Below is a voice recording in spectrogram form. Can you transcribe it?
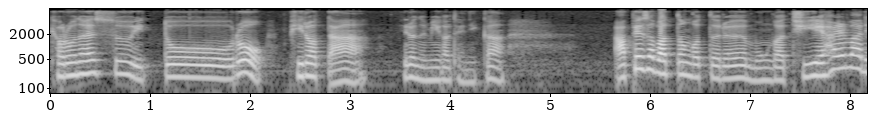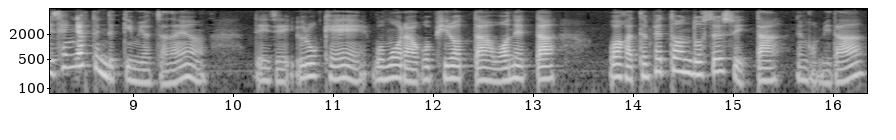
결혼할 수 있도록 빌었다. 이런 의미가 되니까 앞에서 봤던 것들은 뭔가 뒤에 할 말이 생략된 느낌이었잖아요. 근데 이제 요렇게 뭐뭐라고 빌었다, 원했다 와 같은 패턴도 쓸 수 있다는 겁니다.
